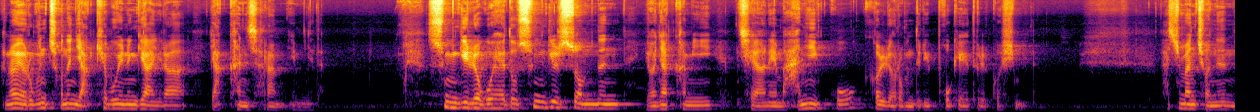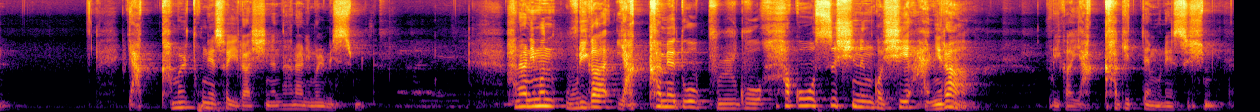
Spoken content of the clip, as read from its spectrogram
그러나 여러분 저는 약해 보이는 게 아니라 약한 사람입니다. 숨기려고 해도 숨길 수 없는 연약함이 제 안에 많이 있고 그걸 여러분들이 보게 될 것입니다. 하지만 저는 약함을 통해서 일하시는 하나님을 믿습니다. 하나님은 우리가 약함에도 불구하고 쓰시는 것이 아니라 우리가 약하기 때문에 쓰십니다.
